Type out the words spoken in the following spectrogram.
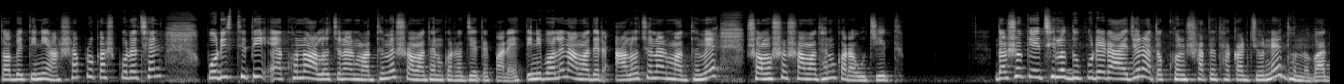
তবে তিনি আশা প্রকাশ করেছেন, পরিস্থিতি এখনও আলোচনার মাধ্যমে সমাধান করা যেতে পারে। তিনি বলেন, আমাদের আলোচনার মাধ্যমে সমস্যা সমাধান করা উচিত। দর্শক এ ছিল দুপুরের আয়োজন। এতক্ষণ সাথে থাকার জন্য ধন্যবাদ।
